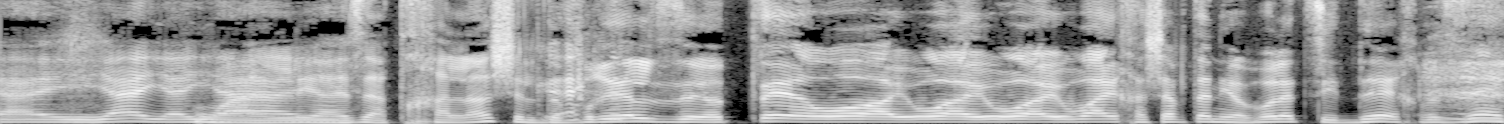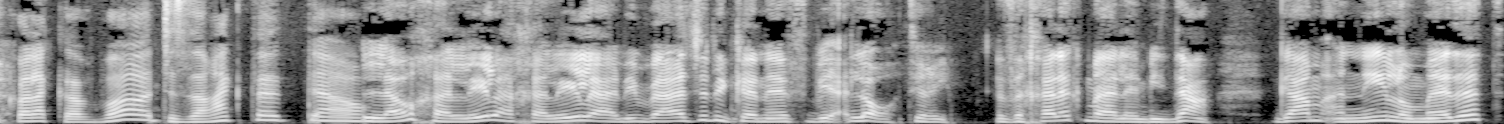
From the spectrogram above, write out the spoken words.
איי איי איי איי וואי, איזה התחלה של דברי על זה יותר, וואי וואי וואי וואי, חשבת אני אבוא לצידך וזה, כל הכבוד שזרקת אותו. לא חלילה חלילה אני בעד שניכנס ב... לא תראי זה חלק מהלמידה גם אני לומדת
